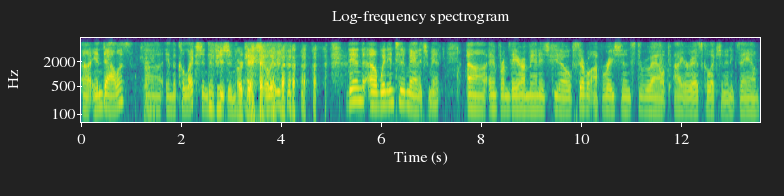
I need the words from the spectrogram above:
uh, in Dallas. Okay. uh, in the collection division. Okay. Actually. then uh, went into management, uh, and from there I managed, you know, several operations throughout IRS collection and exam.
